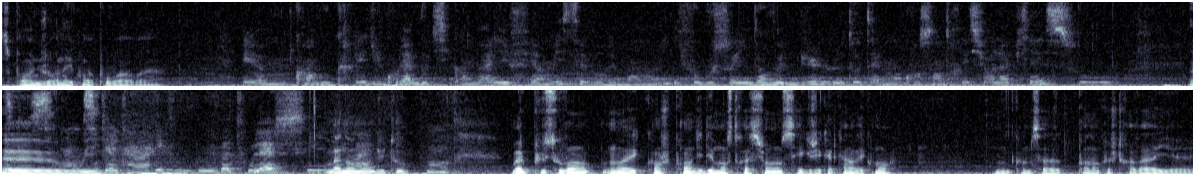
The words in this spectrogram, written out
C'est pas une journée qu'on va pouvoir. euh, Et euh, quand vous créez, du coup, la boutique en bas, elle est fermée. C'est vraiment. il faut que vous soyez dans votre bulle, totalement concentré sur la pièce ou. Euh, sinon, oui. si quelqu'un arrive, vous ne pouvez pas tout lâcher. Bah non, non, du tout. Mm. Bah, le plus souvent, ouais, quand je prends des démonstrations, c'est que j'ai quelqu'un avec moi. Comme ça, pendant que je travaille, euh,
